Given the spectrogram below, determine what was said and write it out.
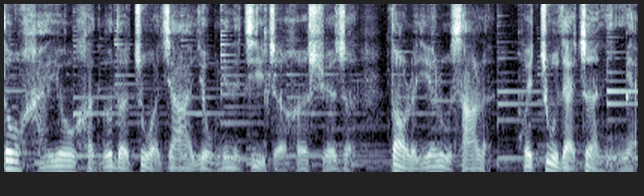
都还有很多的作家、有名的记者和学者到了耶路撒冷会住在这里面。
